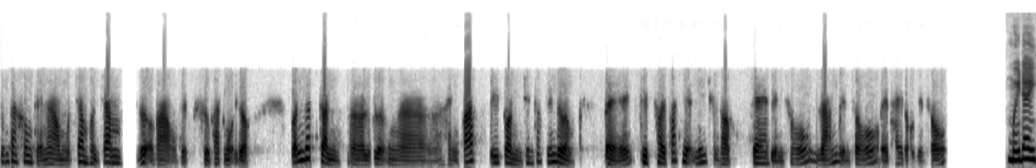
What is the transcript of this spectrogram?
Chúng ta không thể nào 100% dựa vào việc xử phạt nguội được. Vẫn rất cần uh, lực lượng uh, hành pháp đi tuần trên các tuyến đường để kịp thời phát hiện những trường hợp che biển số, dán biển số để thay đổi biển số. Mới đây,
